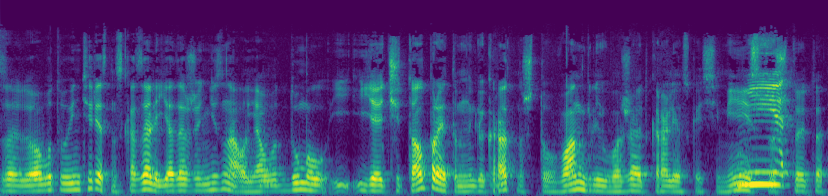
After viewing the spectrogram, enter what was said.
А вот вы интересно сказали, я даже не знал. Я вот думал, и я читал про это многократно, что в Англии уважают королевское семейство, Нет. что это...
